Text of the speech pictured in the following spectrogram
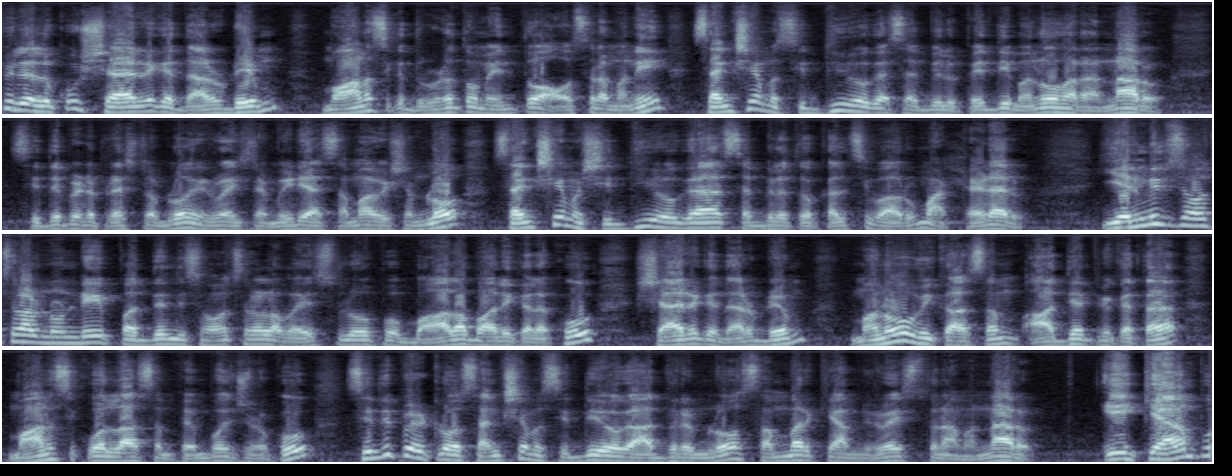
పిల్లలకు శారీరక దారుఢ్యం మానసిక దృఢత్వం ఎంతో అవసరమని సంక్షేమ సిద్ధియోగ సభ్యులు పెద్ది మనోహర్ అన్నారు. సిద్దిపేట ప్రెస్ క్లబ్లో నిర్వహించిన మీడియా సమావేశంలో సంక్షేమ సిద్ధియోగ సభ్యులతో కలిసి వారు మాట్లాడారు. ఎనిమిది సంవత్సరాల నుండి పద్దెనిమిది సంవత్సరాల వయసులోపు బాలబాలికలకు శారీరక దారుఢ్యం మనోవికాసం ఆధ్యాత్మికత మానసికోల్లాసం పెంపొందడానికి సిద్దిపేటలో సంక్షేమ సిద్ధియోగ ఆధ్వర్యంలో సమ్మర్ క్యాంప్ నిర్వహిస్తున్నామన్నారు. ఈ క్యాంపు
